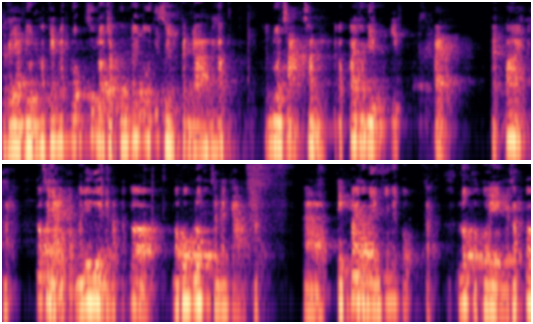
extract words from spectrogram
จักรยานยนต์นะครับแก๊งลักรถซึ่งเราจับกุมได้เมื่อวันที่4กันยานะครับจำนวน3คันนะครับป้ายทะเบียนอีก8 8ป้ายนะครับ ก็ขยายผลมาเรื่อยๆนะครับ แล้วก็มาพบรถคันดังกล่าวครับอ่าติดป้ายทะเบียนที่ไม่ตรงกับรถของตัวเองนะครับ ก็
